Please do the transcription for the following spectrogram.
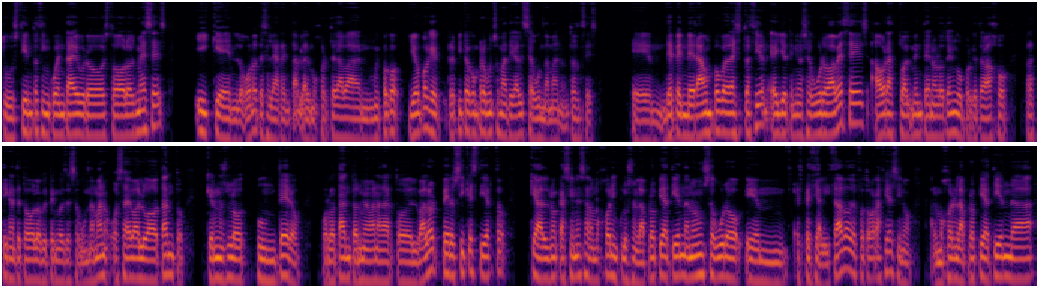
tus 150 euros todos los meses y que luego no te salía rentable. A lo mejor te daban muy poco. Yo, porque, repito, compro mucho material de segunda mano. Entonces, eh, dependerá un poco de la situación. Eh, yo he tenido seguro a veces, ahora actualmente no lo tengo porque trabajo prácticamente todo lo que tengo es de segunda mano. O se ha evaluado tanto que no es lo puntero, por lo tanto no me van a dar todo el valor, pero sí que es cierto que en ocasiones a lo mejor incluso en la propia tienda, no un seguro em, especializado de fotografía, sino a lo mejor en la propia tienda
